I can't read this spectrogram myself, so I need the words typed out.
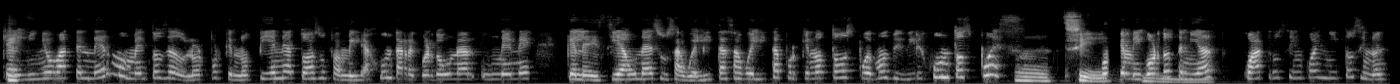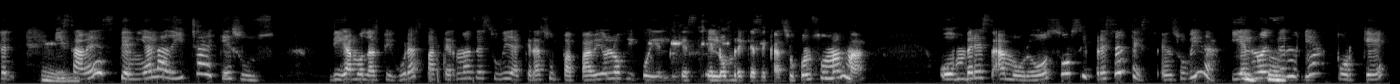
que el niño va a tener momentos de dolor porque no tiene a toda su familia junta. Recuerdo una, un nene que le decía a una de sus abuelitas, abuelita, ¿por qué no todos podemos vivir juntos, pues? Mm, sí. Porque mi gordo mm. tenía cuatro o cinco añitos y no entendía. Y. ¿sabes? Tenía la dicha de que sus, digamos, las figuras paternas de su vida, que era su papá biológico y el, el hombre que se casó con su mamá, hombres amorosos y presentes en su vida. Y él no entendía por qué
